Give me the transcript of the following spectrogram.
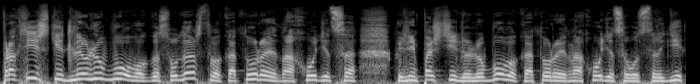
практически для любого государства, которое находится, почти для любого, которое находится вот среди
